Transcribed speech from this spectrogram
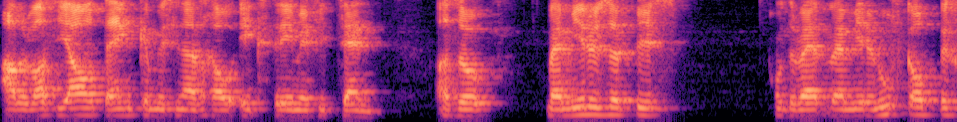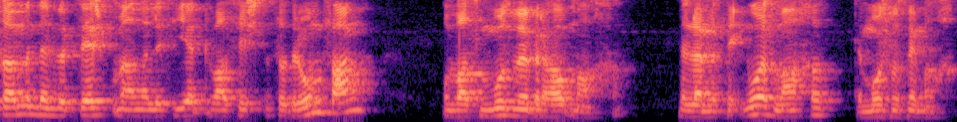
aber was ich auch denke, wir sind einfach auch extrem effizient. Also, wenn wir uns etwas oder wenn wir eine Aufgabe bekommen, dann wird zuerst mal analysiert, was ist so der Umfang und was muss man überhaupt machen. Weil wenn man es nicht muss machen, dann muss man es nicht machen.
